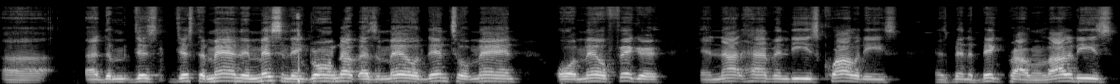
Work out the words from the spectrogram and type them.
uh, uh, the, just just the man then missing then growing up as a male then to a man or a male figure and not having these qualities has been a big problem. A lot of these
